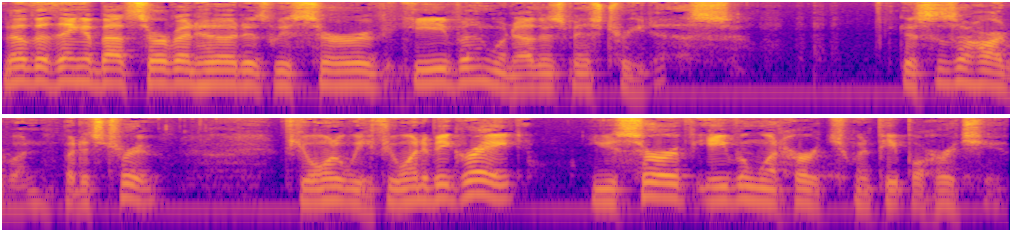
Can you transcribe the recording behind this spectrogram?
Another thing about servanthood is we serve even when others mistreat us. This is a hard one, but it's true. If you want to, if you want to be great, you serve even when hurt when people hurt you.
